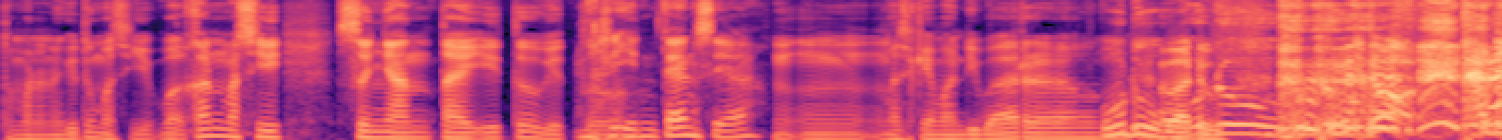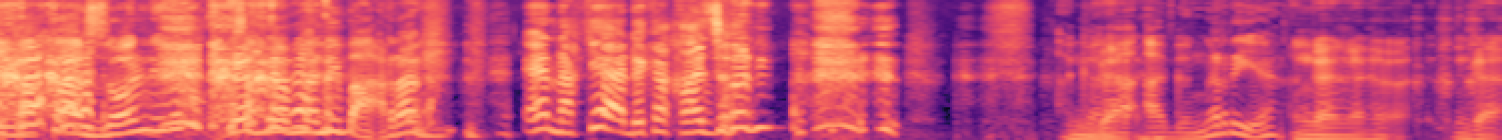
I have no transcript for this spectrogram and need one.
temenan gitu masih bahkan masih senyantai itu gitu. Masih intens ya. Mm-mm, masih kayak mandi bareng. Waduh, Waduh. Waduh, itu adik kakak zone itu sampai mandi bareng. enak ya ada kakak Zon. Enggak. Agak, agak ngeri ya. Enggak, enggak, enggak,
